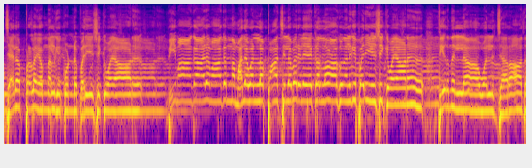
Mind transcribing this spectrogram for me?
ജലപ്രളയം നൽകിക്കൊണ്ട് പരീക്ഷിക്കുകയാണ്. ഭീമാകാരമാകുന്ന മലവെള്ള പാച്ചിലവരിലേക്ക് അള്ളാഹു നൽകി പരീക്ഷിക്കുകയാണ്. തീർന്നില്ല വൽ ജറാദ.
